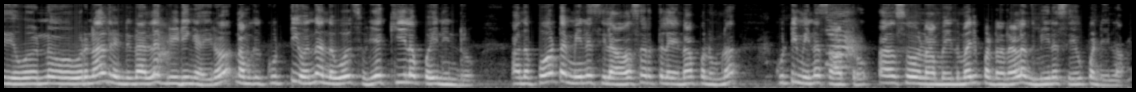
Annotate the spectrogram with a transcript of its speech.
இது ஒன்று ஒரு நாள் ரெண்டு நாளில் ப்ரீடிங் ஆயிரும். நமக்கு குட்டி வந்து அந்த ஹோல்ஸ் வழியாக கீழே போய் நின்றும். அந்த போட்ட மீனை சில அவசரத்தில் என்ன பண்ணோம்னா குட்டி மீனை சாப்பிட்ரும் ஸோ நம்ம இந்த மாதிரி பண்ணுறதுனால அந்த மீனை சேவ் பண்ணிடலாம்.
